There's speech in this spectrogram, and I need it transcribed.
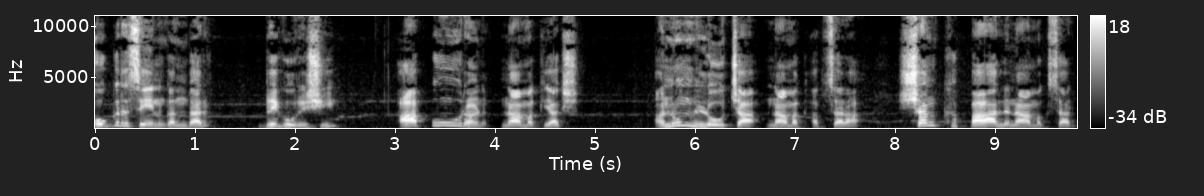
उग्रसेन गंधर्व, भृगु ऋषि, आपूरण नामक यक्ष अनुमलोचा नामक अप्सरा, शंखपाल नामक सर्प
